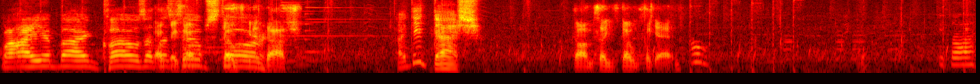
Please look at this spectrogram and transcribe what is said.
Why are you buying clothes at the Okay, go. soup Don't store? forget dash. I did dash. No, I'm saying don't forget. Oh, fair.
